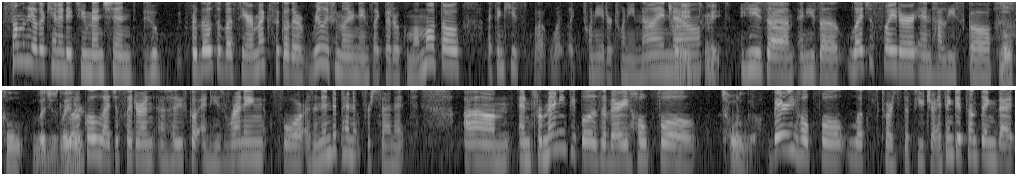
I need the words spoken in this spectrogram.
some of the other candidates you mentioned, who for those of us here in Mexico, they're really familiar names like Pedro Kumamoto. I think he's what, what like 28 or 29 now. 28, 28. He's um and he's a legislator in Jalisco Local legislator. local legislator in uh, Jalisco, and he's running for as an independent for Senate. Um, and for many people, is a very hopeful, Totally. very hopeful look towards the future. I think it's something that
